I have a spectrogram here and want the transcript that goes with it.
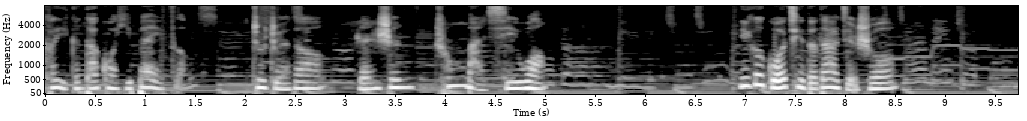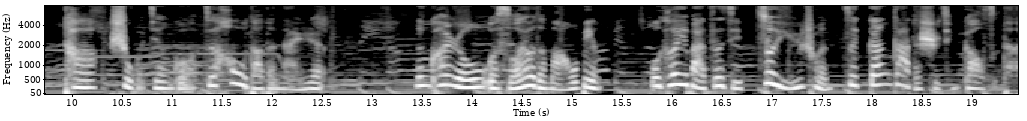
可以跟他过一辈子，就觉得人生充满希望。一个国企的大姐说。他是我见过最厚道的男人，能宽容我所有的毛病。我可以把自己最愚蠢、最尴尬的事情告诉他。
